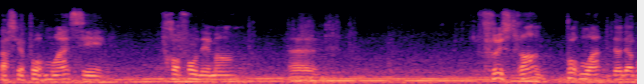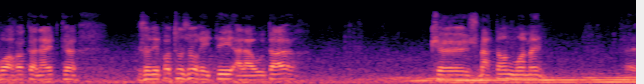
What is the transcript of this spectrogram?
parce que pour moi, c'est profondément euh, frustrant pour moi de devoir reconnaître que je n'ai pas toujours été à la hauteur que je m'attends de moi-même. Euh,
